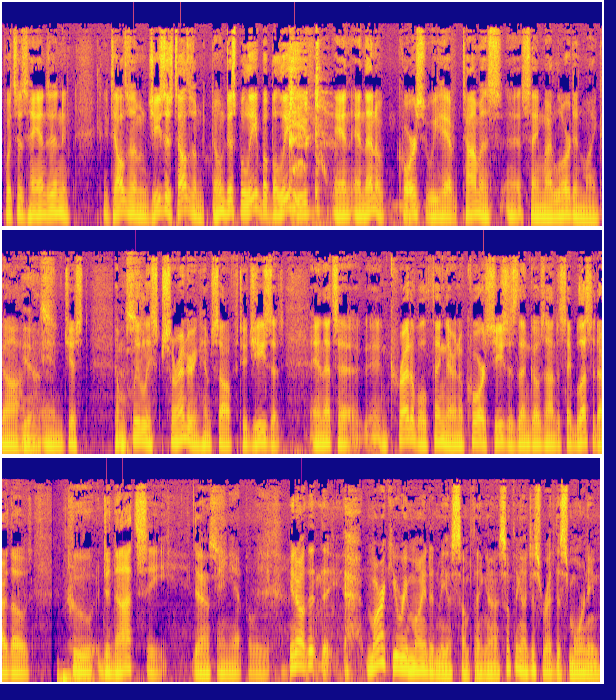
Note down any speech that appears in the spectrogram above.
puts his hands in, and he tells him, Jesus tells him, "Don't disbelieve, but believe." and and then of course we have Thomas uh, saying, "My Lord and my God," Yes. and just completely surrendering himself to Jesus, and that's an incredible thing there. And of course, Jesus then goes on to say, "Blessed are those who do not see yes. and yet believe." You know, the, the, Mark, you reminded me of something. Uh, something I just read this morning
